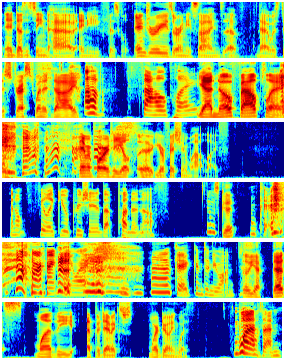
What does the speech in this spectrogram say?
and it doesn't seem to have any physical injuries or any signs of that it was distressed when it died. Of foul play. Yeah, no foul play. then report it to your, uh, your Fish and Wildlife. I don't feel like you appreciated that pun enough. It was good. Okay. All right. Anyway. Okay. Continue on. So yeah, that's one of the epidemics we're dealing with. One of them.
